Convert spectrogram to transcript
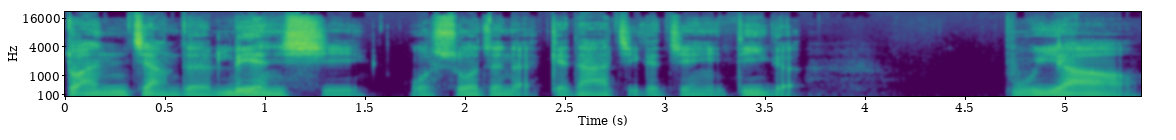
短讲的练习，我说真的，给大家几个建议。第一个，不要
